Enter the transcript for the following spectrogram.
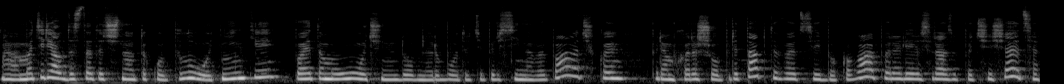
А, материал достаточно такой плотненький, поэтому очень удобно работать апельсиновой палочкой прям хорошо притаптывается, и боковая параллель сразу подчищается,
